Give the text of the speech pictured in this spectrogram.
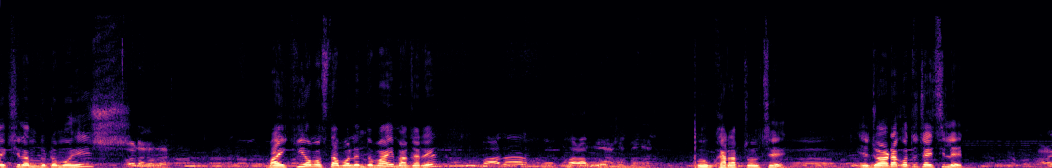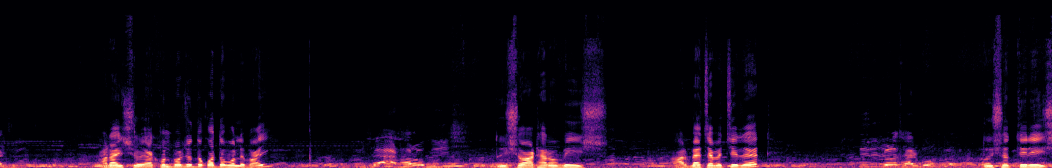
দেখছিলাম দুটো মহিষ। ভাই, কি অবস্থা বলেন তো ভাই, বাজারের? বাজার খুব খারাপ চলছে। খুব খারাপ চলছে এই জোড়াটা কত চাইছিলেন? আড়াইশো। এখন পর্যন্ত কত বলে ভাই? দুইশো আঠারো বিশ। আর বেচাবেচির রেট? দুইশো তিরিশ।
